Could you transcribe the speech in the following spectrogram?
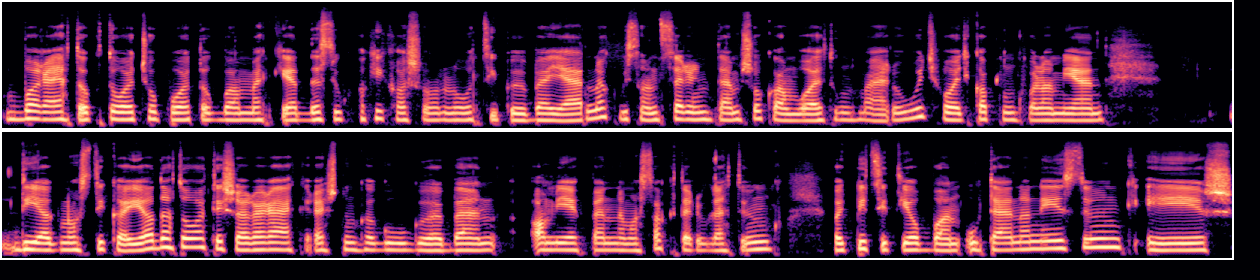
barátoktól, csoportokban megkérdezzük, akik hasonló cipőben járnak, viszont szerintem sokan voltunk már úgy, hogy kaptunk valamilyen diagnosztikai adatot, és arra rákerestünk a Google-ben, ami éppen nem a szakterületünk, hogy picit jobban utána nézzünk, és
